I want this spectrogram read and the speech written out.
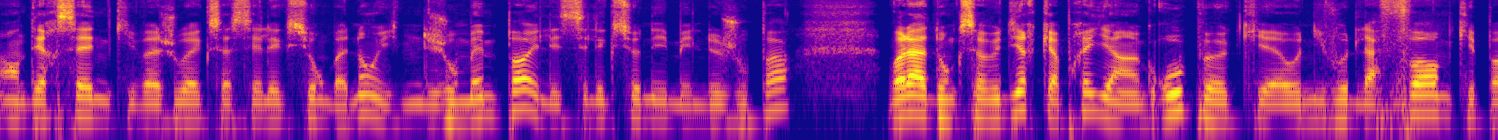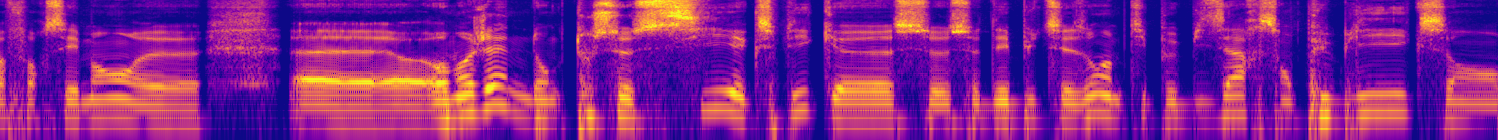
Andersen qui va jouer avec sa sélection, bah non, il ne joue même pas, il est sélectionné mais il ne joue pas. Voilà, donc ça veut dire qu'après, il y a un groupe qui est au niveau de la forme qui n'est pas forcément euh, homogène. Donc tout ceci explique ce, ce début de saison un petit peu bizarre, sans public, sans...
